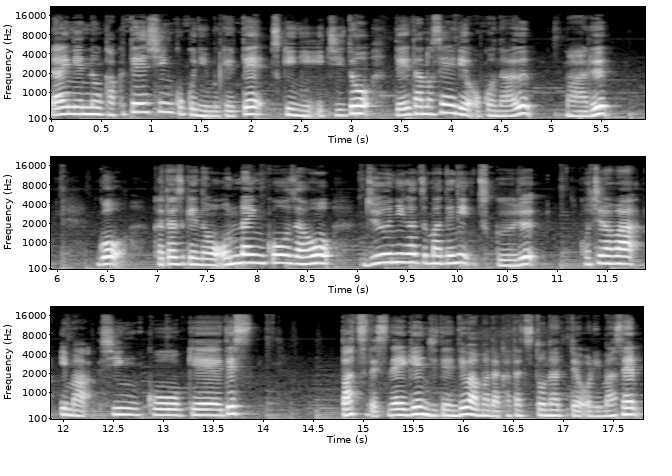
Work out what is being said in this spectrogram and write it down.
来年の確定申告に向けて月に一度データの整理を行う。丸。5片付けのオンライン講座を12月までに作る。こちらは今進行形です×ですね。現時点ではまだ形となっておりません。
